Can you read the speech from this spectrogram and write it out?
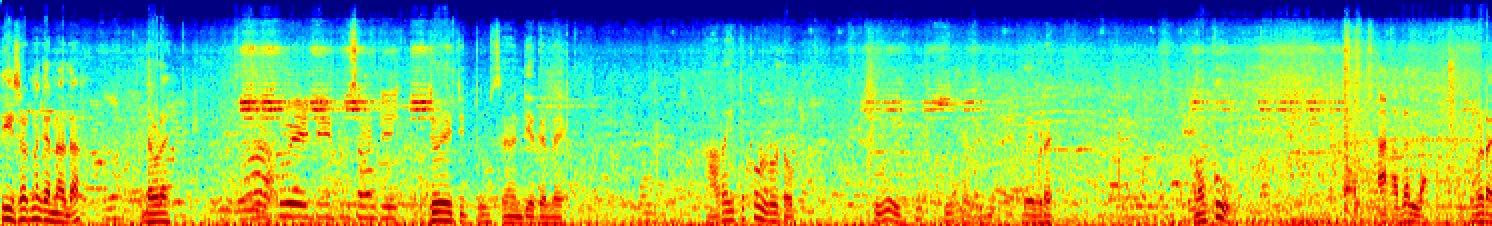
ടീഷർട്ടിനൊക്കെ എന്നാ വില? ഇതെവിടെ? Two eighty two seventy. Two eighty two seventy ഒക്കെ അല്ലേ? ആ റേറ്റൊക്കെ ഉള്ളൂ കേട്ടോ. ഇവിടെ. നോക്കൂ. അതല്ല. ഇവിടെ.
